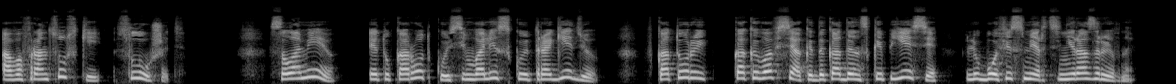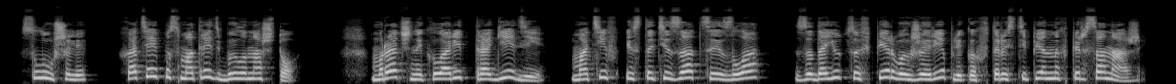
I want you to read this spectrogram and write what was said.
а во французский — слушать. Соломею, эту короткую символистскую трагедию, в которой, как и во всякой декадентской пьесе, любовь и смерть неразрывны, слушали, хотя и посмотреть было на что. Мрачный колорит трагедии, мотив эстетизации зла задаются в первых же репликах второстепенных персонажей.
